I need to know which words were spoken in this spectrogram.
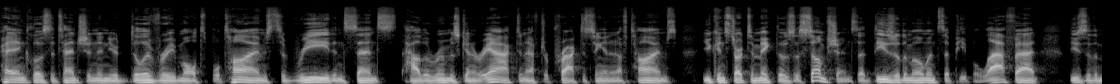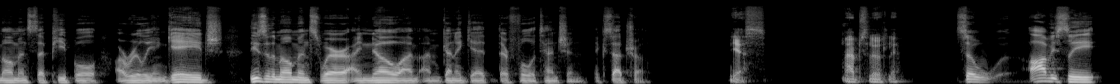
paying close attention in your delivery multiple times to read and sense how the room is going to react. And after practicing it enough times, you can start to make those assumptions that these are the moments that people laugh at. These are the moments that people are really engaged. These are the moments where I know I'm, I'm going to get their full attention, etc. Yes, absolutely. So obviously,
